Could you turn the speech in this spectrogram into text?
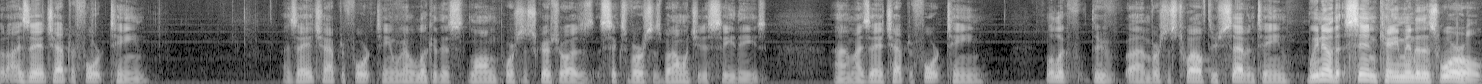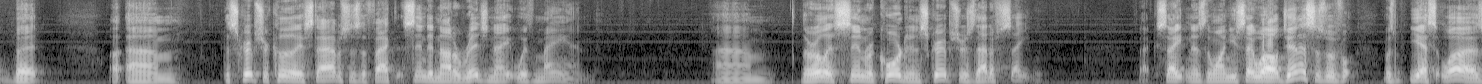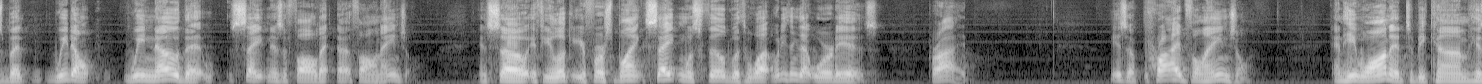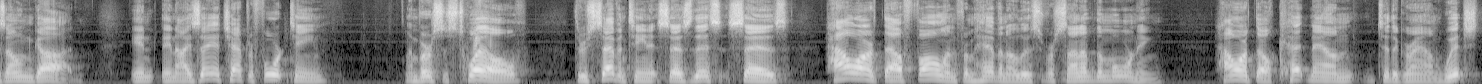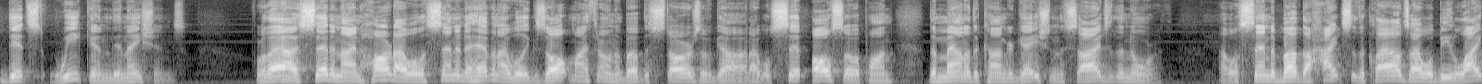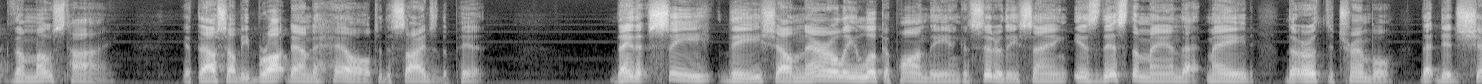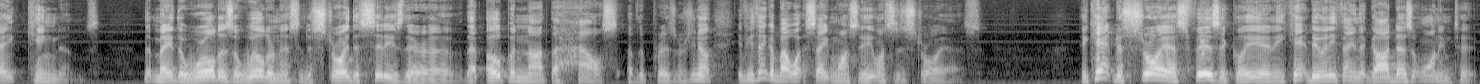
Go to Isaiah chapter 14. Isaiah chapter 14. We're going to look at this long portion of Scripture. Was six verses, but I want you to see these. Um, Isaiah chapter 14. We'll look through um, verses 12 through 17. We know that sin came into this world, but uh, um, the Scripture clearly establishes the fact that sin did not originate with man. Um, the earliest sin recorded in Scripture is that of Satan. In fact, Satan is the one you say, well, Genesis was, was yes, it was, but we don't, we know that Satan is a fallen, angel. And so if you look at your first blank, Satan was filled with what? What do you think that word is? Pride. He's a prideful angel. And he wanted to become his own God. In, in Isaiah chapter 14, and verses 12 through 17, it says this it says, How art thou fallen from heaven, O Lucifer, son of the morning? How art thou cut down to the ground, which didst weaken the nations? For thou hast said in thine heart, I will ascend into heaven, I will exalt my throne above the stars of God. I will sit also upon the mount of the congregation, the sides of the north. I will ascend above the heights of the clouds, I will be like the Most High. Yet thou shalt be brought down to hell, to the sides of the pit. They that see thee shall narrowly look upon thee and consider thee, saying, Is this the man that made the earth to tremble, that did shake kingdoms, that made the world as a wilderness and destroyed the cities thereof, that opened not the house of the prisoners? You know, if you think about what Satan wants to do, he wants to destroy us. He can't destroy us physically, and he can't do anything that God doesn't want him to.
